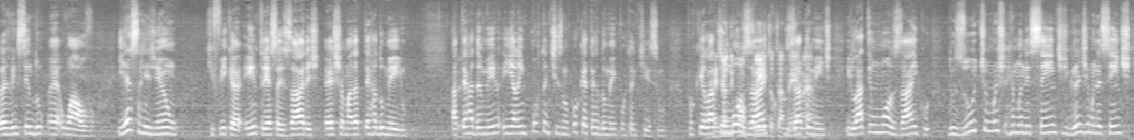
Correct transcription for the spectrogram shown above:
elas vêm sendo é, o alvo. E essa região que fica entre essas áreas é chamada Terra do Meio. A. Terra do Meio, e ela é importantíssima. Por que a Terra do Meio é importantíssima? Porque lá tem um mosaico. também, é? exatamente. E lá tem um mosaico dos últimos remanescentes, grandes remanescentes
